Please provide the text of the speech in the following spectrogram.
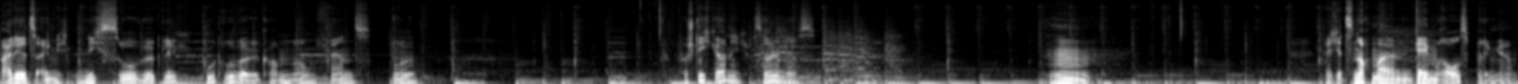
Beide jetzt eigentlich nicht so wirklich gut rübergekommen, ne? Fans, null. Verstehe ich gar nicht. Was soll denn das? Hm. Wenn ich jetzt nochmal ein Game rausbringe.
